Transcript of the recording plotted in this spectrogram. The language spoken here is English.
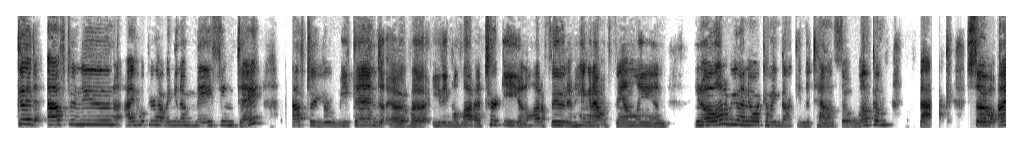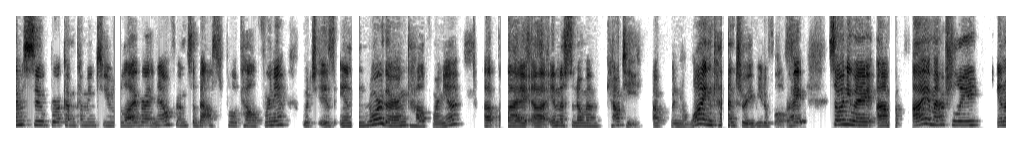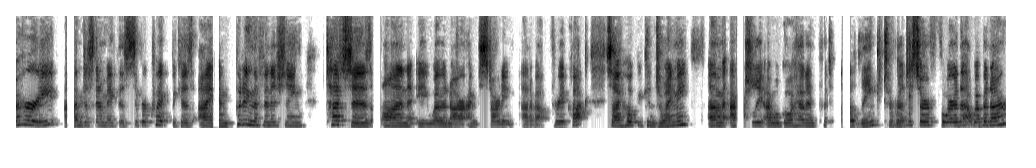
Good afternoon. I hope you're having an amazing day after your weekend of uh, eating a lot of turkey and a lot of food and hanging out with family. And, you know, a lot of you I know are coming back into town, so welcome back. So I'm Sue Brook. I'm coming to you live right now from Sebastopol, California, which is in Northern California, up by, uh, in the Sonoma County, up in the wine country. Beautiful, right? So anyway, um, I am actually in a hurry. I'm just going to make this super quick because I am putting the finishing touches on a webinar I'm starting at about 3 o'clock. So I hope you can join me. Um, actually, I will go ahead and put a link to register for that webinar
